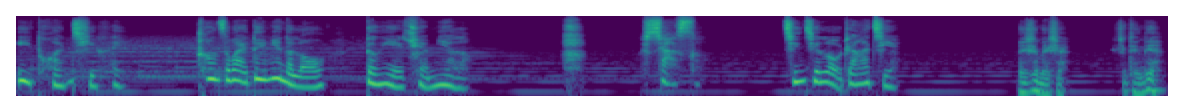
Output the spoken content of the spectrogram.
一团漆黑，窗子外对面的楼灯也全灭了，吓死了，紧紧搂着阿杰。没事没事，是停电。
